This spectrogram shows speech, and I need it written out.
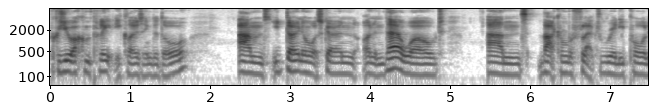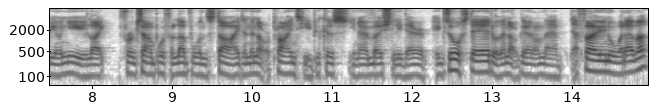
because you are completely closing the door and you don't know what's going on in their world and that can reflect really poorly on you. Like, for example, if a loved one's died and they're not replying to you because, you know, emotionally they're exhausted or they're not going on their, their phone or whatever,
